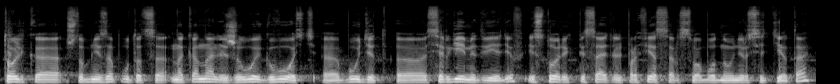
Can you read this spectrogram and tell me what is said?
только, чтобы не запутаться, на канале «Живой гвоздь» э, будет э, Сергей Медведев, историк, писатель, профессор Свободного университета.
